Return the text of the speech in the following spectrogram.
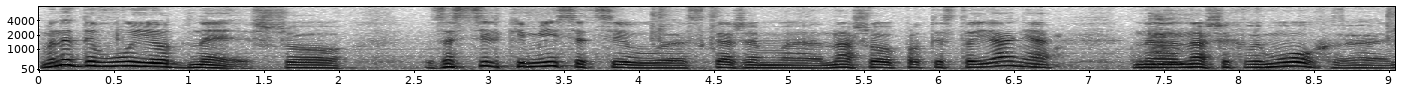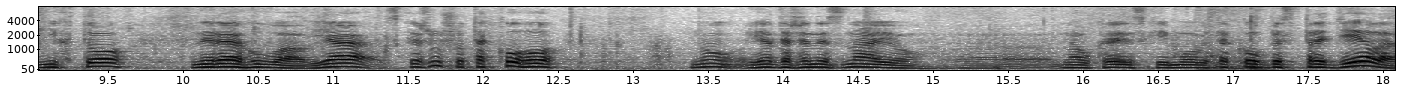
Мене дивує одне, що за стільки місяців, е, скажімо, е, нашого протистояння, на наших вимог ніхто не реагував. Я скажу, що такого. Ну, я навіть не знаю на українській мові такого безпреділа,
